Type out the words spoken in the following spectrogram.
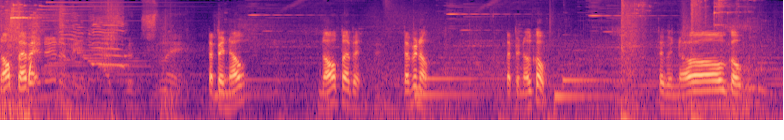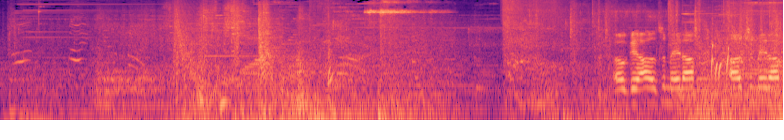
no, baby, An enemy has been slain. baby, no, no, baby, baby, no, baby, no, go, baby, no, go. Okay, ultimate up, ultimate up.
